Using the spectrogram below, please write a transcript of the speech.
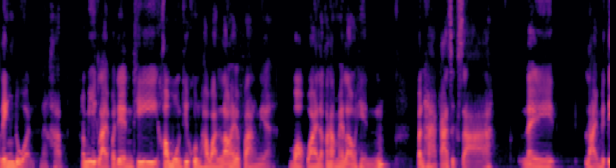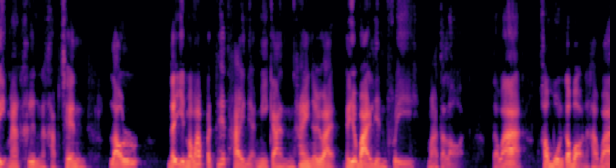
เร่งด่วนนะครับ ก็มีอีกหลายประเด็นที่ข้อมูลที่คุณภาวรรณเล่าให้ฟังเนี่ยบอกไว้แล้วก็ทำให้เราเห็นปัญหาการศึกษา ในหลายมิติมากขึ้นนะครับ เช่นเราได้ยินมาว่าประเทศไทยเนี่ยมีการให้นโยบายนโยบายเรียนฟรีมาตลอด แต่ว่าข้อมูลก็บอกนะครับว่า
